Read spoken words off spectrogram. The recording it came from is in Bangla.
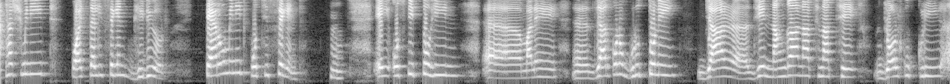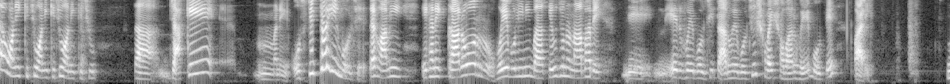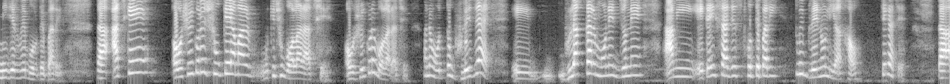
আঠাশ মিনিট পঁয়তাল্লিশ সেকেন্ড ভিডিওর, তেরো মিনিট পঁচিশ সেকেন্ড। এই অস্তিত্বহীন মানে যার কোনো গুরুত্ব নেই, যার, যে নাঙ্গা নাচ নাচছে জল কুকুরি অনেক কিছু অনেক কিছু অনেক কিছু। তা যাকে মানে অস্তিত্বহীন বলছে, দেখো আমি এখানে কারোর হয়ে বলিনি বা কেউ যেন না ভাবে যে এর হয়ে বলছি, তার হয়ে বলছি, সবাই সবার হয়ে বলতে পারে, নিজের হয়ে বলতে পারে। তা আজকে অবশ্যই করে সুকে আমার কিছু বলার আছে, অবশ্যই করে বলার আছে। মানে ওর তো ভুলে যায়, এই ভুলাক্কার মনের জন্যে আমি এটাই সাজেস্ট করতে পারি, তুমি ব্রেনোলিয়া খাও, ঠিক আছে? তা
